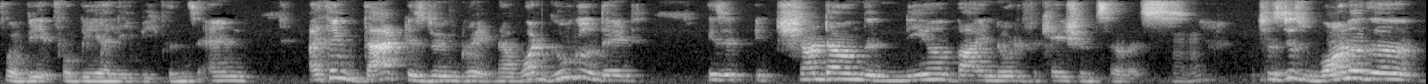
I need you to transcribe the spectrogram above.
for B, for BLE beacons, and I think that is doing great. Now, what Google did is it, it shut down the nearby notification service, mm-hmm. which is just one of the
